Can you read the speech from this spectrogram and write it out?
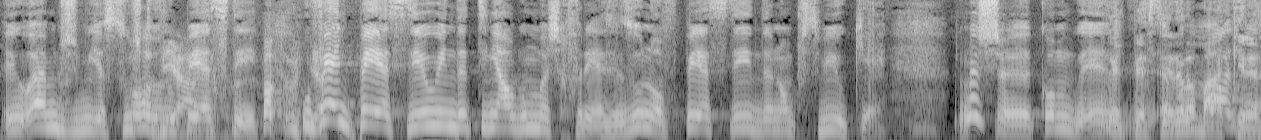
Eu, ambos me assustam oh, no PSD. Oh, o velho PSD eu ainda tinha algumas referências, o novo PSD ainda não percebi o que é. Mas eh, como. O PSD era uma máquina.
